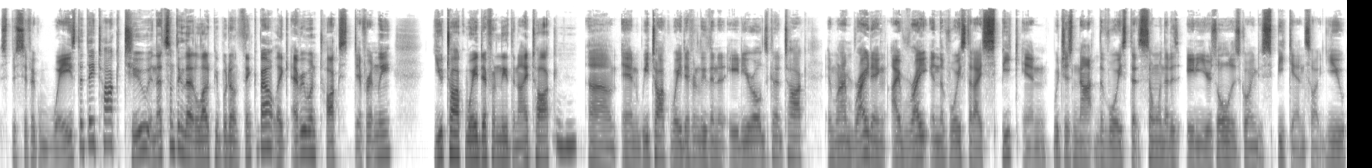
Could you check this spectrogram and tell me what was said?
specific ways that they talk too. And that's something that a lot of people don't think about. Like everyone talks differently. You talk way differently than I talk. Mhm. Um, and we talk way differently than an 80 year old's going to talk. And when I'm writing, I write in the voice that I speak in, which is not the voice that someone that is 80 years old is going to speak in. So you,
